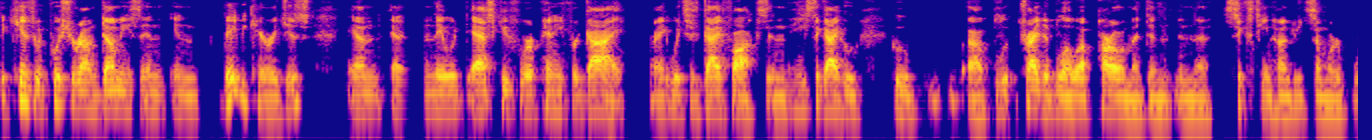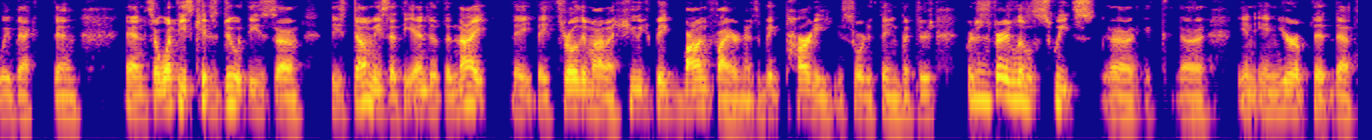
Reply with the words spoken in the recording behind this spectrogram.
the kids would push around dummies in in baby carriages, and and they would ask you for a penny for Guy, right? Which is Guy Fawkes, and he's the guy who who uh, blew, tried to blow up Parliament in in the 1600s, somewhere way back then. And so, what these kids do with these um, these dummies at the end of the night, they they throw them on a huge big bonfire, and it's a big party sort of thing. But there's but there's very little sweets uh, uh, in in Europe that that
